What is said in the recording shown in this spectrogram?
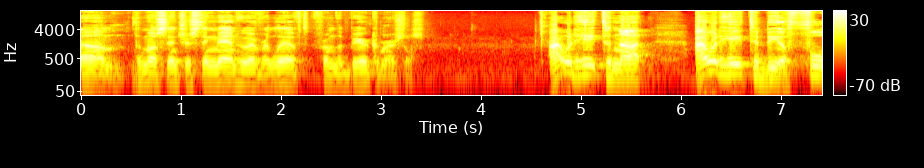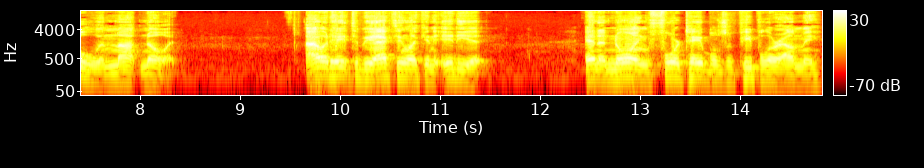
um, the most interesting man who ever lived from the beer commercials. I would hate to not I would hate to be a fool and not know it. I would hate to be acting like an idiot and annoying four tables of people around me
